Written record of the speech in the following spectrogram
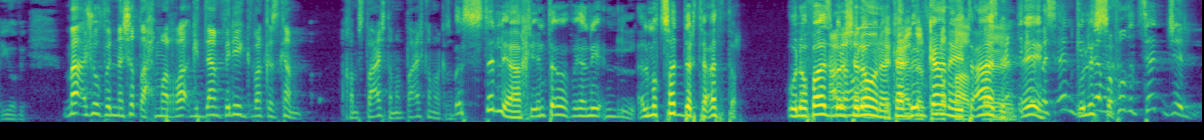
يوفي. ما أشوف إنه شطح مرة. قدام فريق مركز كم؟ 15 18 كم مركز؟ بس still يا أخي أنت يعني المتصدر تعثر ولو فاز. برشلونة كان بإمكانه. يتعادل إيه قدام ولسه المفروض تسجل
